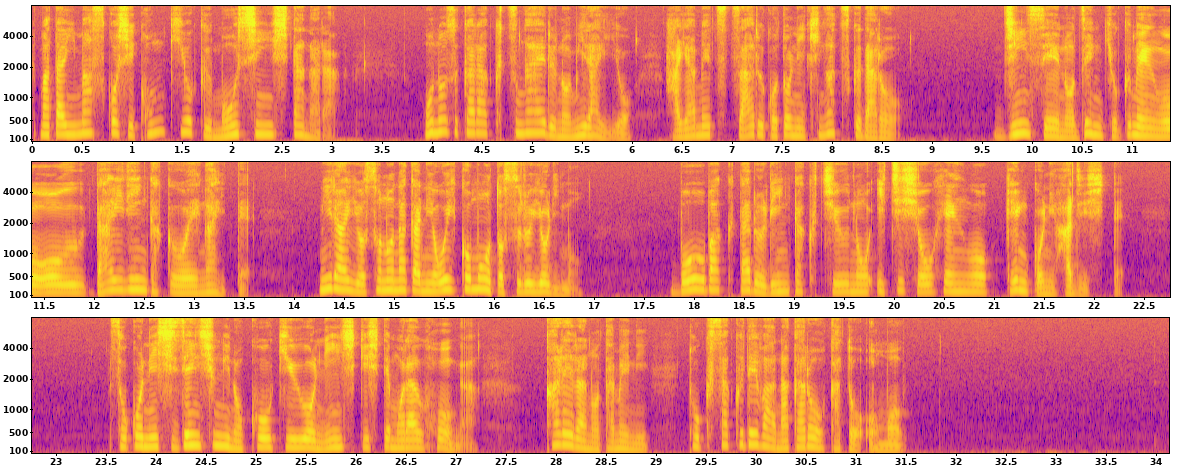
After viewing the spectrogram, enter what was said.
また今少し根気よく盲信したならおのずから覆るの未来を早めつつあることに気がつくだろう。人生の全局面を覆う大輪郭を描いて未来をその中に追い込もうとするよりも暴漠たる輪郭中の一小片を健康に恥してそこに自然主義の高級を認識してもらう方が彼らのために得策ではなかろうかと思う。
